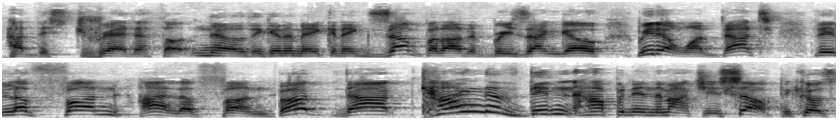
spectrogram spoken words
had this dread. I thought, no, they're going to make an example out of Breezango. We don't want that. They love fun. I love fun. But that kind of didn't happen in the match itself because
